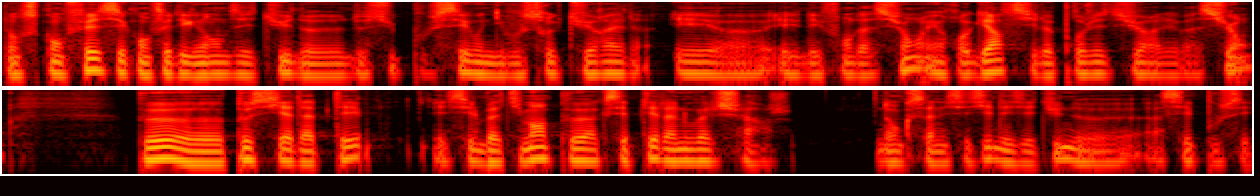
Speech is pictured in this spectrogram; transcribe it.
Donc, ce qu'on fait, c'est qu'on fait des grandes études dessus poussées au niveau structurel et, euh, et des fondations, et on regarde si le projet de surélévation peut, euh, peut s'y adapter et si le bâtiment peut accepter la nouvelle charge. Donc ça nécessite des études assez poussées.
